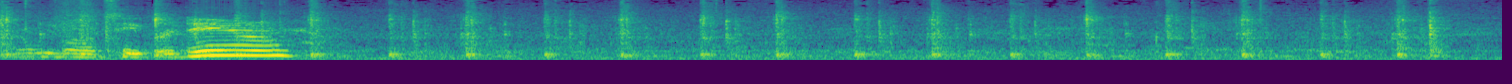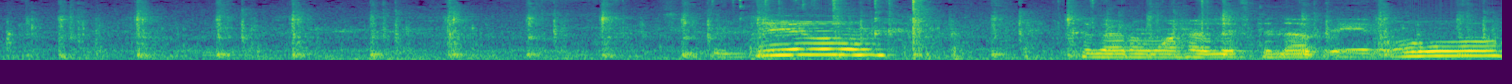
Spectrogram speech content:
And we're gonna taper down. Tape her down. Because I don't want her lifting up at all.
